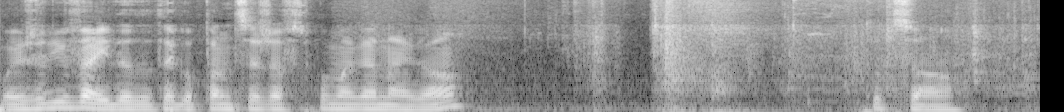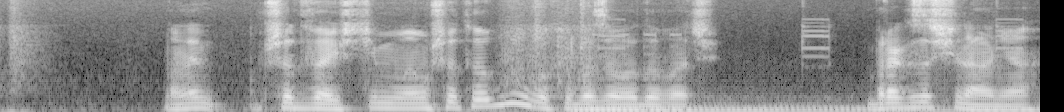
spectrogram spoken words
Bo jeżeli wejdę do tego pancerza wspomaganego, to co? Ale przed wejściem muszę to ogniwo chyba załadować. Brak zasilania.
